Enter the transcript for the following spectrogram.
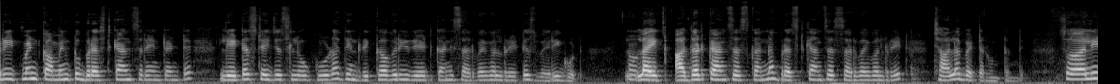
treatment coming to breast cancer ఏంటంటే లేటెస్ట్ స్టేజెస్లో కూడా దీని రికవరీ రేట్ కానీ survival rate is very good like other cancers కన్నా బ్రెస్ట్ క్యాన్సర్ సర్వైవల్ రేట్ చాలా బెటర్ ఉంటుంది. So early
